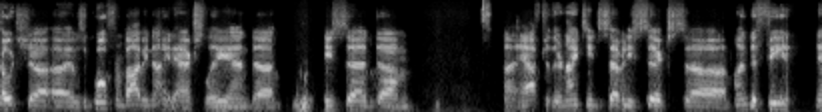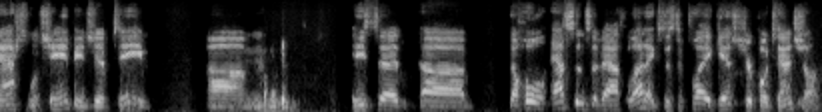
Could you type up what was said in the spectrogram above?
coach. Uh, uh it was a quote from Bobby Knight actually, and uh, he said um, uh, after their 1976 undefeated national championship team, um, he said the whole essence of athletics is to play against your potential.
